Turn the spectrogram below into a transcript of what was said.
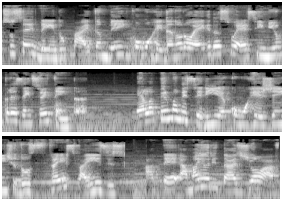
sucedendo o pai também como rei da Noruega e da Suécia em 1380. Ela permaneceria como regente dos três países até a maioridade de Olaf.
